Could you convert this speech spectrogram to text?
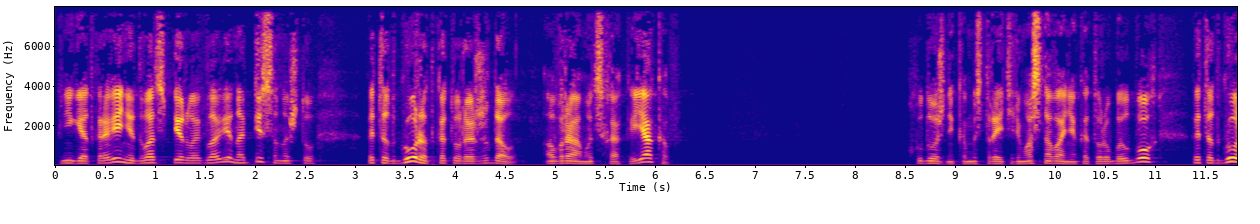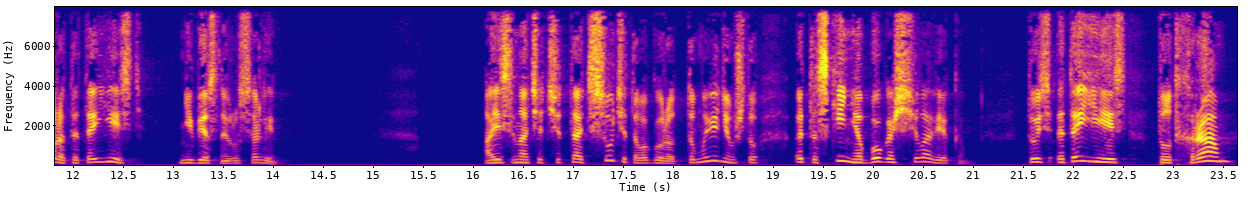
В книге Откровения, 21 главе написано, что этот город, который ожидал Авраам, Ицхак и Яков, художником и строителем основания, который был Бог, этот город – это и есть небесный Иерусалим. А если начать читать суть этого города, то мы видим, что это скиния Бога с человеком. То есть, это и есть тот храм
